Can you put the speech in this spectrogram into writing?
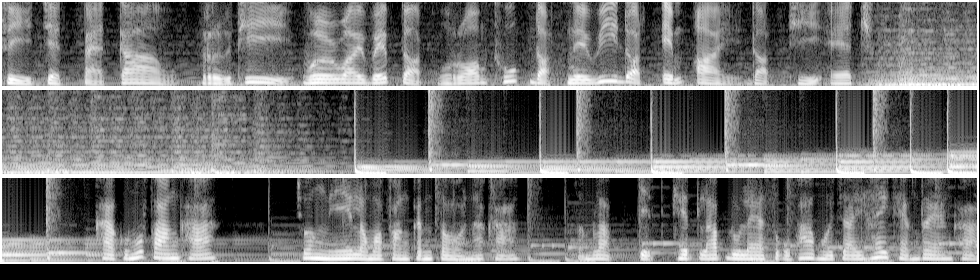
02475 4789 หรือที่ www. ร้องทุก navy mi th ค่ะคุณผู้ฟังคะ ช่วงนี้เรามาฟังกันต่อนะคะสำหรับ 7 เคล็ดลับดูแลสุขภาพหัวใจให้แข็งแรงค่ะ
